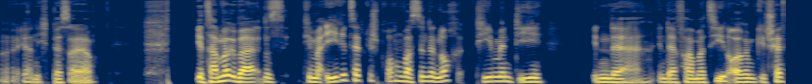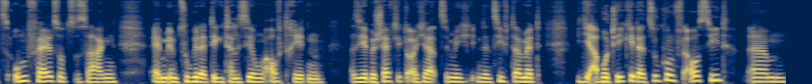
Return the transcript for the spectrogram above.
äh, eher nicht besser, ja. Jetzt haben wir über das Thema E-Rezept gesprochen. Was sind denn noch Themen, die in der, in der Pharmazie, in eurem Geschäftsumfeld sozusagen ähm, im Zuge der Digitalisierung auftreten? Also ihr beschäftigt euch ja ziemlich intensiv damit, wie die Apotheke der Zukunft aussieht. Ähm,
